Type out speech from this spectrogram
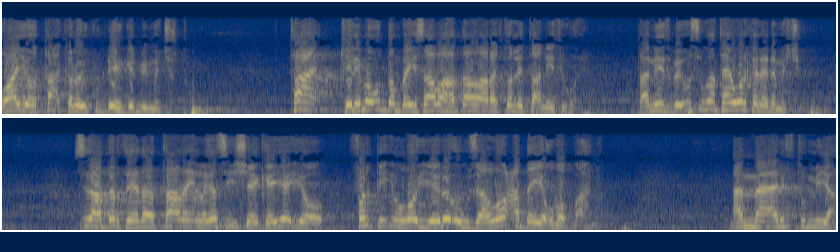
Waayo ta kalooy ku dheehgelmi ma jirto. Ta kelimo u dambaysaaba haddaad aragto lita'niihi waay ta'niih bay u sugan tahay war kalena ma jiro. Sidaa darteeda ta'da in laga sii sheekeeyo iyo farqi in loo yeelo owsaan loo caddeeya uma baahna amaa aliftu miya.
